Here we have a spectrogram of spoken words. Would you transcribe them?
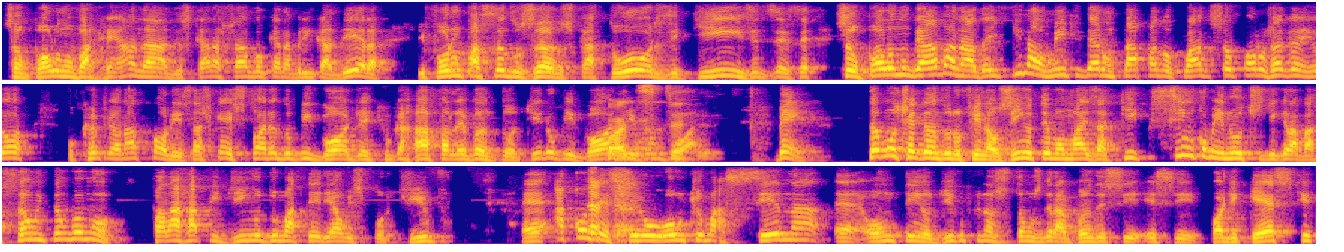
são Paulo não vai ganhar nada. Os caras achavam que era brincadeira e foram passando os anos 14, 15, 16. São Paulo não ganhava nada. Aí finalmente deram um tapa no quadro. São Paulo já ganhou o Campeonato Paulista. Acho que é a história do bigode aí que o Garrafa levantou. Tira o bigode Pode e vamos embora. Bem, estamos chegando no finalzinho. Temos mais aqui cinco minutos de gravação. Então vamos falar rapidinho do material esportivo. É, aconteceu ontem uma cena, é, ontem eu digo, porque nós estamos gravando esse, esse podcast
